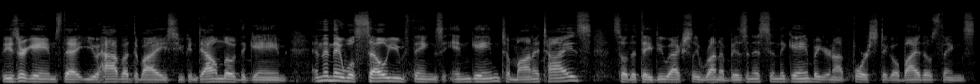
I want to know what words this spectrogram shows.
These are games that you have a device, you can download the game, and then they will sell you things in game to monetize so that they do actually run a business in the game, but you're not forced to go buy those things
